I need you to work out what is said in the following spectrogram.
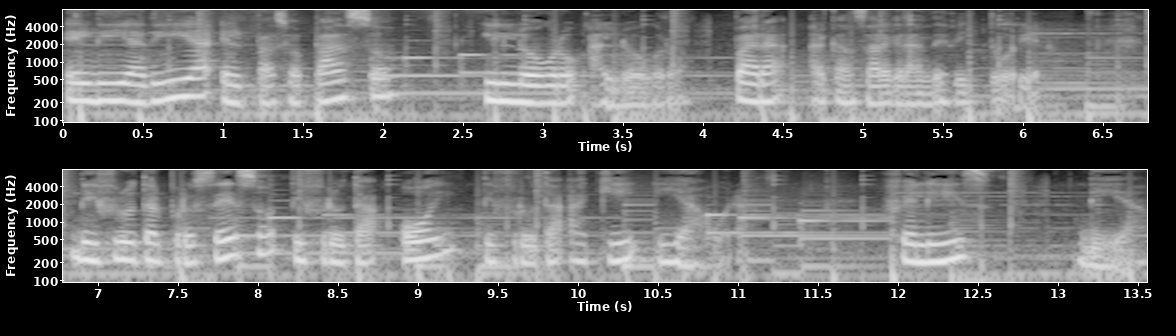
el día a día, el paso a paso y logro a logro para alcanzar grandes victorias. Disfruta el proceso, disfruta hoy, disfruta aquí y ahora. Feliz día.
